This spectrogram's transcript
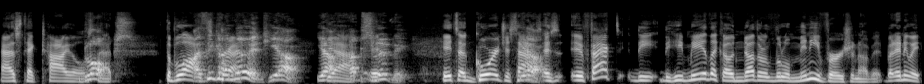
Aztec tiles. Blocks. That, the block. I think correct. I know it. Yeah, yeah, yeah absolutely. It, it's a gorgeous house. Yeah. As, in fact, the, the, he made like another little mini version of it. But anyway,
